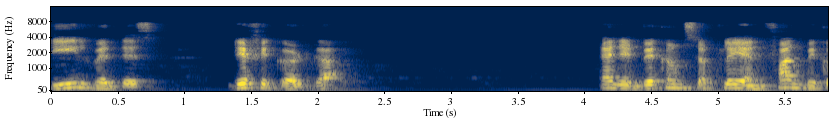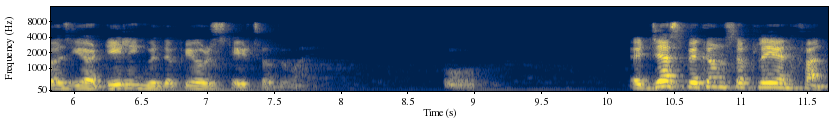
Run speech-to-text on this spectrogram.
deal with this difficult guy. And it becomes a play and fun because you are dealing with the pure states of the mind. It just becomes a play and fun.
